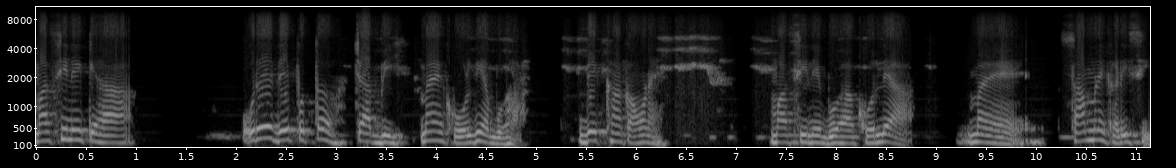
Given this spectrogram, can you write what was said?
ਮਾਸੀ ਨੇ ਕਿਹਾ, ਉਰੇ ਦੇ ਪੁੱਤ, ਚਾਬੀ, ਮੈਂ ਖੋਲਦੀ ਬੂਹਾ। ਦੇਖਾਂ ਕੌਣ ਹੈ? ਮਾਸੀ ਨੇ ਬੂਹਾ ਖੋਲਿਆ ਮੈਂ ਸਾਹਮਣੇ ਖੜੀ ਸੀ।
